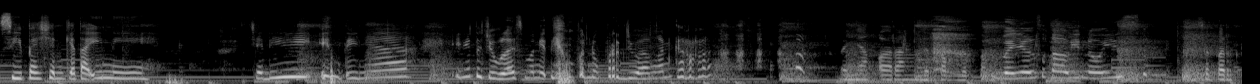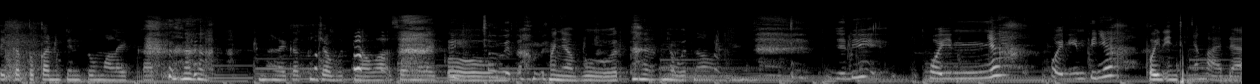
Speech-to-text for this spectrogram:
si passion kita ini. Jadi intinya ini 17 menit yang penuh perjuangan karena banyak orang detok-detok banyak sekali noise. Seperti ketukan pintu malaikat. Malaikat pencabut nyawa. Assalamualaikum. Amit, amit. menyambut menyambut nyawa. Jadi poinnya poin intinya? Poin intinya nggak ada.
